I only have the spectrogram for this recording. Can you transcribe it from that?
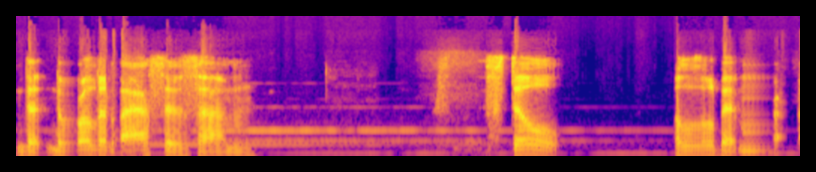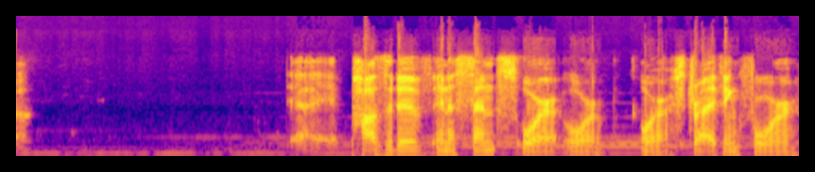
that the world of glass is um still a little bit more uh, positive in a sense, or or or striving for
